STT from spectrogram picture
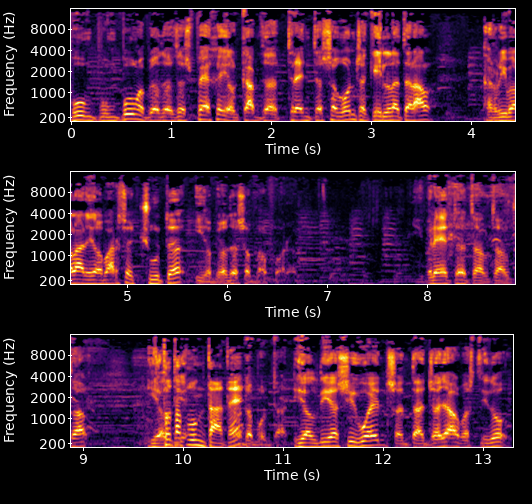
pum, pum, pum, la pilota es despeja i al cap de 30 segons aquell lateral arriba a l'àrea del Barça, xuta i la pilota se'n va fora. Llibreta, tal, tal, tal. I el Tot apuntat, eh? Tot apuntat. I el dia següent, sentats allà al vestidor,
